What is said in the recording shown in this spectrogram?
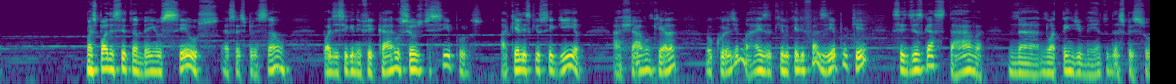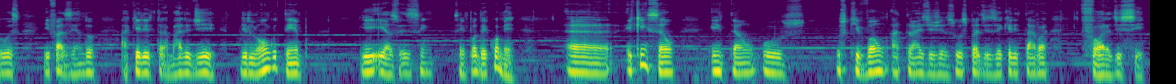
Mas pode ser também os seus, essa expressão pode significar os seus discípulos, aqueles que o seguiam, achavam que era loucura demais aquilo que ele fazia, porque se desgastava na, no atendimento das pessoas e fazendo aquele trabalho de, de longo tempo e, e às vezes sem, sem poder comer. Uh, e quem são então os, os que vão atrás de Jesus para dizer que ele estava fora de si?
